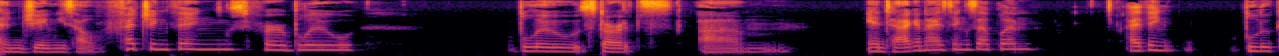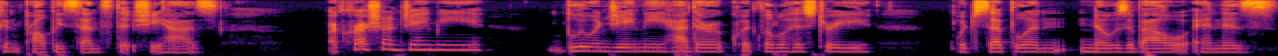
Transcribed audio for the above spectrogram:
and Jamie's out fetching things for Blu, Blu starts um, antagonizing Zeppelin. I think Blu can probably sense that she has a crush on Jamie. Blu and Jamie had their quick little history, which Zeppelin knows about and is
